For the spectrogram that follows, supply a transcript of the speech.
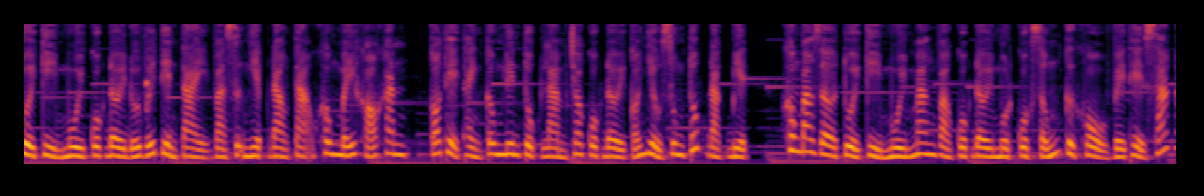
Tuổi kỷ mùi cuộc đời đối với tiền tài và sự nghiệp đào tạo không mấy khó khăn, có thể thành công liên tục làm cho cuộc đời có nhiều sung túc đặc biệt. Không bao giờ tuổi kỷ mùi mang vào cuộc đời một cuộc sống cực khổ về thể xác,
